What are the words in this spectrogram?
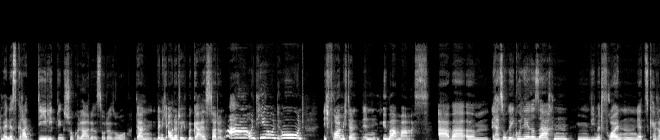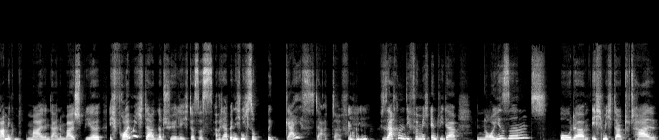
Wenn es gerade die Lieblingsschokolade ist oder so, dann bin ich auch natürlich begeistert und ah und hier und hu und ich freue mich dann in Übermaß. Aber ähm, ja, so reguläre Sachen, hm, wie mit Freunden jetzt Keramik malen in deinem Beispiel, ich freue mich da natürlich. Das ist, aber da bin ich nicht so begeistert davon. Mhm. Sachen, die für mich entweder neu sind oder ich mich da total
